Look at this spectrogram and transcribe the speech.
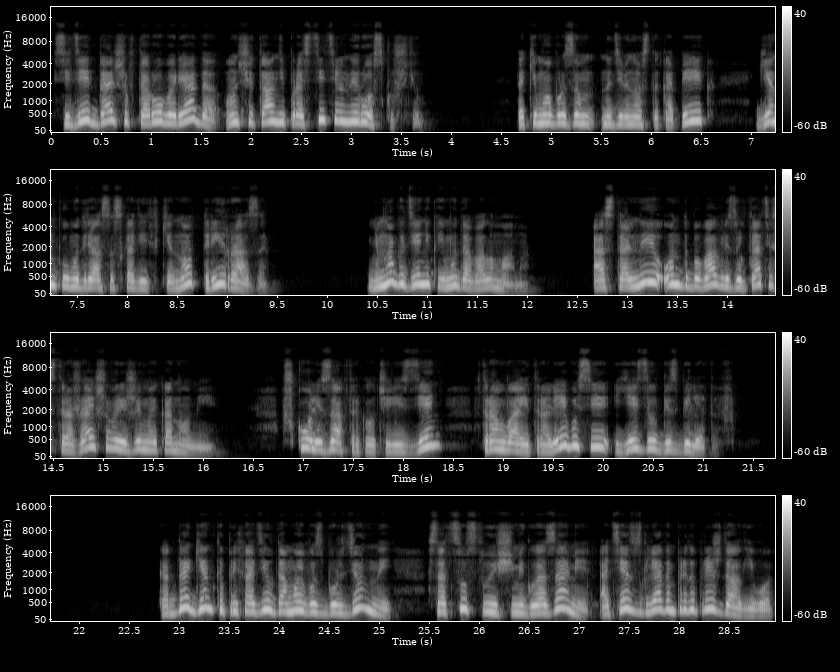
Сидеть дальше второго ряда он считал непростительной роскошью. Таким образом, на 90 копеек Генка умудрялся сходить в кино три раза. Немного денег ему давала мама а остальные он добывал в результате строжайшего режима экономии. В школе завтракал через день, в трамвае и троллейбусе ездил без билетов. Когда Генка приходил домой возбужденный, с отсутствующими глазами, отец взглядом предупреждал его,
